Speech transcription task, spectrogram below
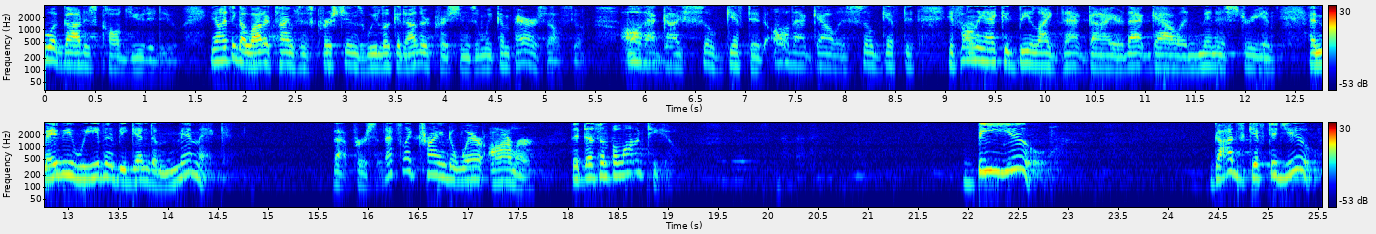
what God has called you to do. You know, I think a lot of times as Christians, we look at other Christians and we compare ourselves to them. Oh, that guy's so gifted. Oh, that gal is so gifted. If only I could be like that guy or that gal in ministry. And, and maybe we even begin to mimic that person. That's like trying to wear armor that doesn't belong to you. Be you. God's gifted you.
